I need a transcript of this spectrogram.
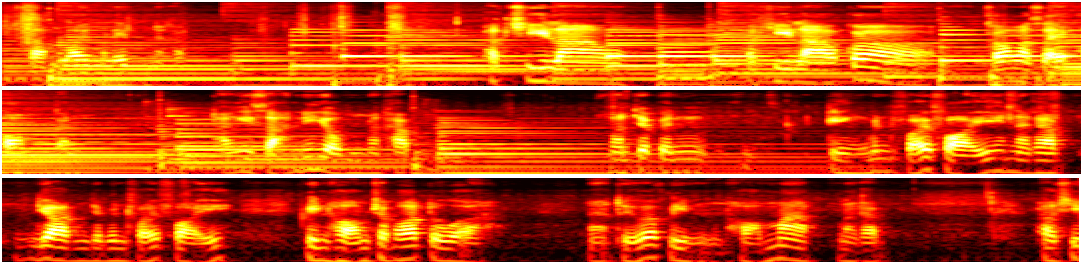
300 เมล็ดนะครับผักชีลาวผักชีลาวก็เขามาใส่ออมกัน ทางอีสานนิยมนะครับ มันจะเป็นกิ่งเป็นฝอยๆนะครับ ยอดมันจะเป็นฝอยๆกลิ่นหอมเฉพาะตัว นะถือว่ากลิ่นหอมมากนะครับผักชี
